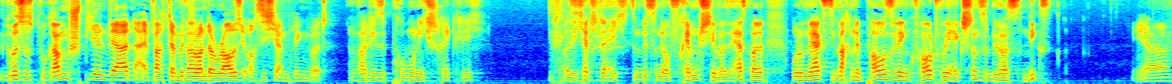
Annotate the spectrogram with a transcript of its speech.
ein größeres Programm spielen werden, einfach damit war, Ronda Rousey auch sicher im Ring wird. War diese Promo nicht schrecklich? Also ich hatte da echt so ein bisschen auf Fremdschirm. Also erstmal, wo du merkst, die machen eine Pause wegen Crowd-Reactions und du hörst nix. Ja.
